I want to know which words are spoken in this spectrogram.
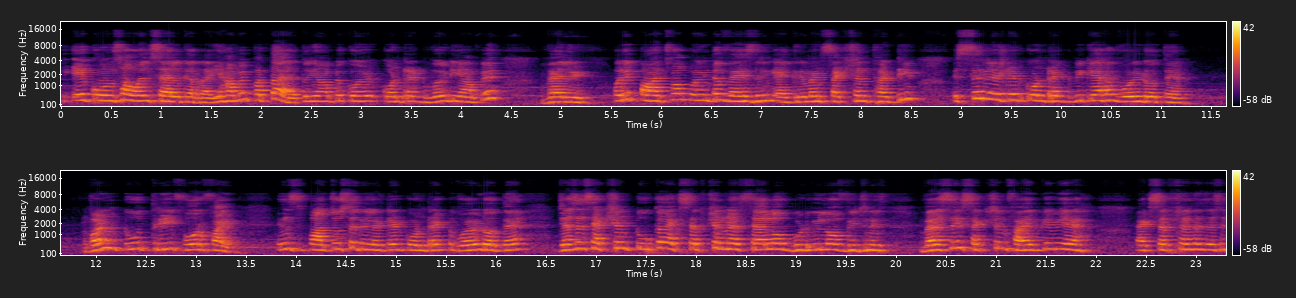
कि ए कौन सा ऑयल सेल कर रहा है। यहाँ पे पता है तो यहाँ पे कॉन्ट्रैक्ट वर्ड यहाँ पे वैलिड और ये पांचवा पॉइंट है वेजरिंग एग्रीमेंट सेक्शन थर्टी इससे रिलेटेड कॉन्ट्रैक्ट भी क्या है वर्ड होते हैं। One two three four five इन पाँचों से रिलेटेड कॉन्ट्रैक्ट वर्ड होते हैं। जैसे सेक्शन टू का एक्सेप्शन है sale of goodwill of business वैसे ही सेक्शन फाइव के भी एक्सेप्शन है, जैसे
